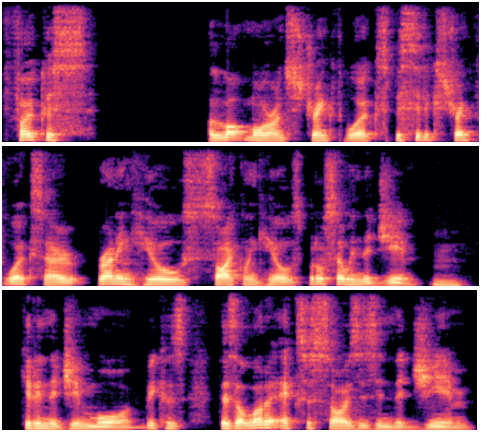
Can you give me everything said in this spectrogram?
focus a lot more on strength work, specific strength work. So running hills, cycling hills, but also in the gym. Mm. Get in the gym more because there's a lot of exercises in the gym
